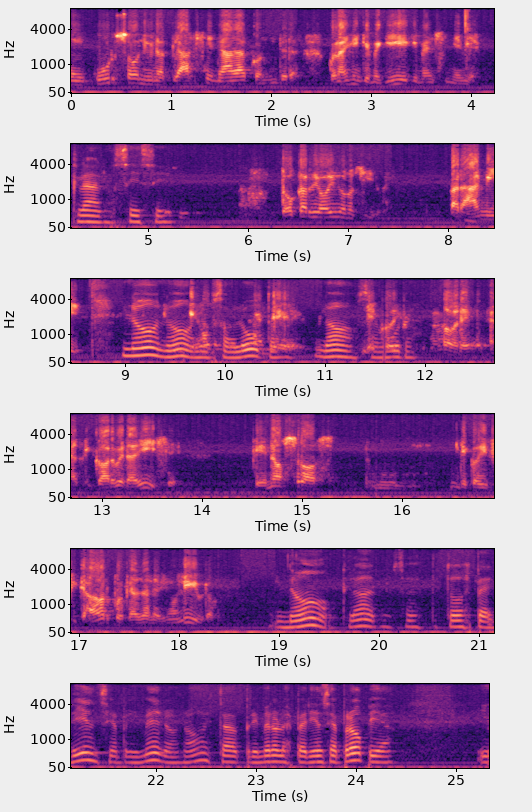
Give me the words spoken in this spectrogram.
un curso ni una clase, nada con, con alguien que me guíe que me enseñe bien. Claro, sí, sí. Tocar de oído no sirve para mí. No, no, en absoluto. no, seguro. Enrique Corbera dice que no sos decodificador porque hayas leído un libro. No, claro, eso es toda experiencia primero, ¿no? Está primero la experiencia propia y,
